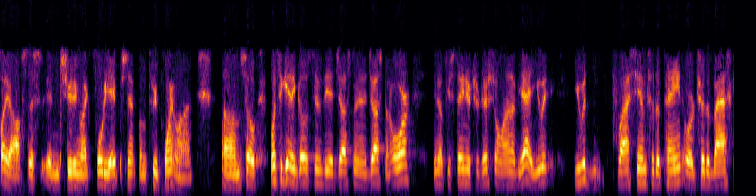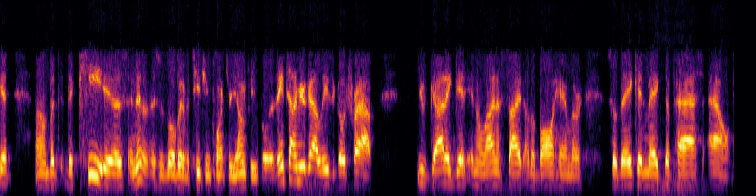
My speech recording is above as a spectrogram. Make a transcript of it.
playoffs this in shooting like 48% from the three point line. Um, so once again, it goes to the adjustment and adjustment. Or, you know, if you stay in your traditional lineup, yeah, you would, you would flash him to the paint or to the basket. Um, but the key is, and this is a little bit of a teaching point for young people, is anytime your guy leaves to go trap, you've got to get in the line of sight of the ball handler so they can make the pass out.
